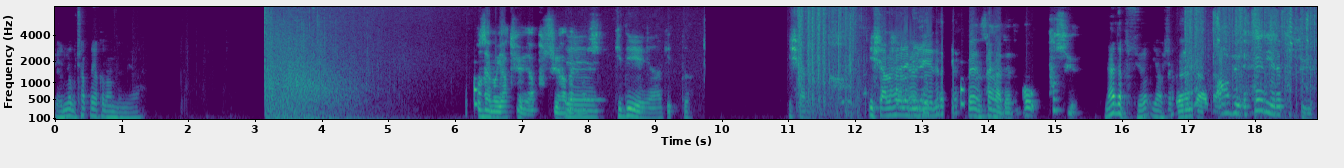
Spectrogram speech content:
Elimde bıçakla yakalandım ya. O zaman yatıyor ya pusuyor haberin Ee, olsun. gidiyor ya gitti. İnşallah. İnşallah öyle diyecektim. Ben sana dedim. O pusuyor. Nerede pusuyor? Yavşak. Önümde abi. Abi her yere pusuyor.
